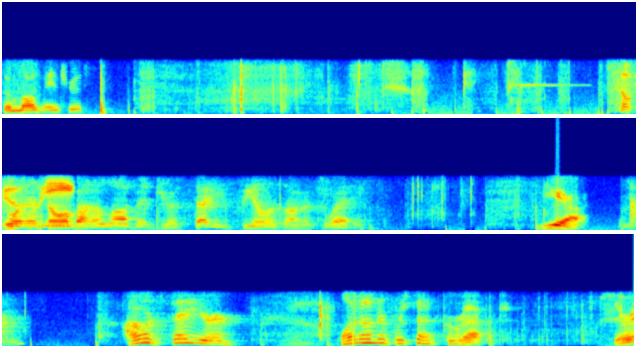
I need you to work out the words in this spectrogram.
The love interest. So You is want to know about a love interest that you feel is on its way. Yeah. hmm I would say you're 100% correct. There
